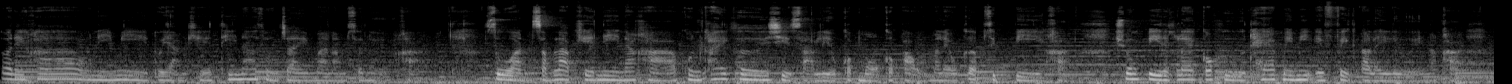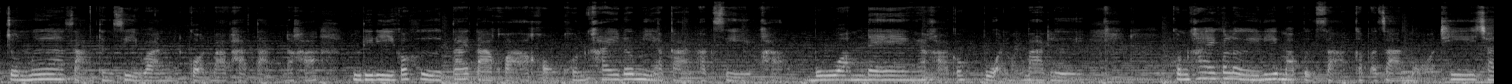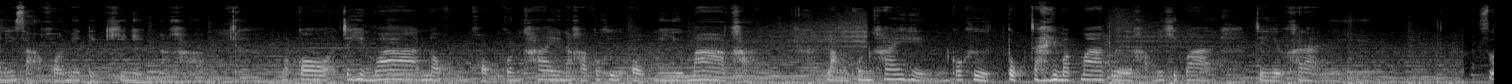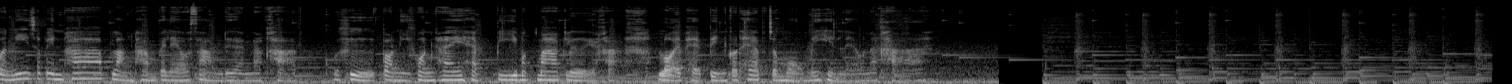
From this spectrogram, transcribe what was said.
สวัสดีค่ะ วันนี้มีตัวอย่างเคสที่น่าสนใจมานำเสนอค่ะ ส่วนสำหรับเคสนี้นะคะ คนไข้เคยฉีดสารเหลวกับหมอกระเป๋ามาแล้วเกือบ 10 ปีค่ะ ช่วงปีแรกๆก็คือแทบไม่มีเอฟเฟกต์อะไรเลยนะคะ จนเมื่อ 3-4 วันก่อนมาผ่าตัดนะคะ อยู่ดีๆก็คือใต้ตาขวาของคนไข้เริ่มมีอาการอักเสบค่ะ บวมแดงนะคะก็ปวดมากๆเลย คนไข้ก็เลยรีบมาปรึกษากับอาจารย์หมอที่ชานิสาคอนเมติกคลินิกนะคะ แล้วก็จะเห็นว่าหนองของคนไข้นะคะ ก็คือออกมาเยอะมากค่ะ หลังคนไข้เห็นก็คือตกใจมากๆเลยค่ะ ไม่คิดว่าจะเยอะขนาดนี้ ส่วนนี้จะเป็นภาพหลังทำไปแล้ว 3 เดือนนะคะก็คือตอนนี้คนไข้แฮปปี้มาก ๆ เลยค่ะ รอยแผลเป็นก็แทบจะมองไม่เห็นแล้วนะคะ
